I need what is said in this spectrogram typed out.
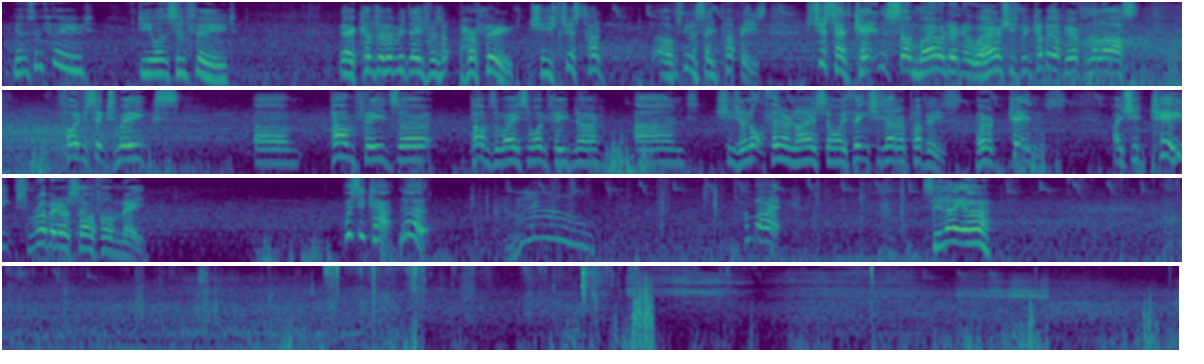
You want some food? Do you want some food? Yeah, it comes up every day for her food. She's just had, I was going to say puppies. She's just had kittens somewhere, I don't know where. She's been coming up here for the last five or six weeks. Um, Pam feeds her, Pam's away, so I'm feeding her. And she's a lot thinner now, so I think she's had her puppies, her kittens. And she keeps rubbing herself on me. Pussycat, look. Meow. Come back. See you later.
